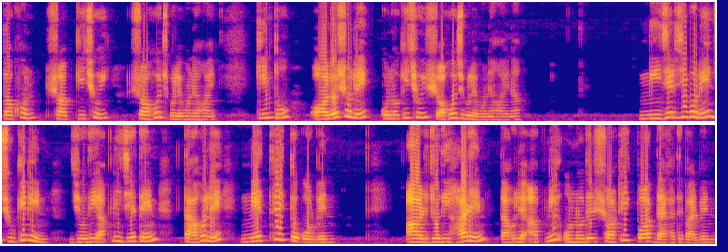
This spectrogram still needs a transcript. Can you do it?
তখন সব কিছুই সহজ বলে মনে হয়। কিন্তু অলস হলে কোনো কিছুই সহজ বলে মনে হয় না। নিজের জীবনে ঝুঁকি নিন। যদি আপনি যেতেন, তাহলে নেতৃত্ব করবেন। আর যদি হারেন, তাহলে আপনি অন্যদের সঠিক পথ দেখাতে পারবেন।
